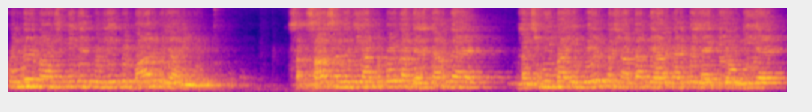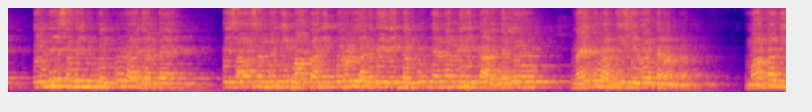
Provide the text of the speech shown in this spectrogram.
ਕੁੰਮੇ ਮਾਸਕੀ ਦੇ ਕੁੱਲੀ ਤੋਂ ਬਾਹਰ ਗੁਜ਼ਾਰੀ ਹੈ। ਸ- ਸਾਧ ਸੰਗਤ ਜੀ ਅੱਠ ਪੋਹ ਦਾ ਦਿਲ ਚੜਦਾ ਹੈ। ਲక్ష్ਮੀ ਬਾਈ ਫੇਰ ਪ੍ਰਸ਼ਾਦਾ ਤਿਆਰ ਕਰਕੇ ਲੈ ਕੇ ਆਉਂਦੀ ਹੈ। ਇੰਨੇ ਸਮੇਂ ਨੂੰ ਗੰਗੂ ਆ ਜਾਂਦਾ ਹੈ ਤੇ ਸਾਧ ਸੰਗਤ ਜੀ ਮਾਤਾ ਜੀ ਤੁਰਨ ਲੱਗਦੇ ਨੇ, ਗੰਗੂ ਕਹਿੰਦਾ, ਮੇਰੇ ਘਰ ਚੱਲੋ, ਮੈਂ ਤੁਹਾਡੀ ਸੇਵਾ ਕਰਾਂਗਾ। ਮਾਤਾ ਜੀ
